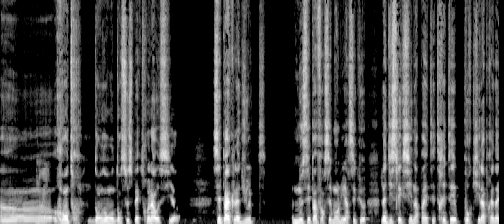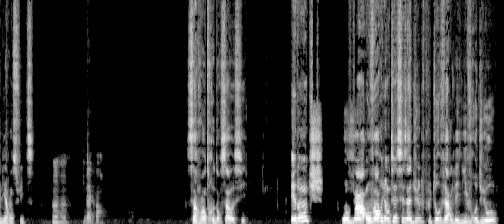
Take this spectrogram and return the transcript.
euh, Oui. rentrent dans, dans ce spectre-là aussi. euh. C'est pas que l'adulte ne sait pas forcément lire, c'est que la dyslexie n'a pas été traitée pour qu'il apprenne à lire ensuite. Mhm. D'accord. Ça rentre dans ça aussi. Et donc, on va, on va orienter ces adultes plutôt vers les livres audio,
